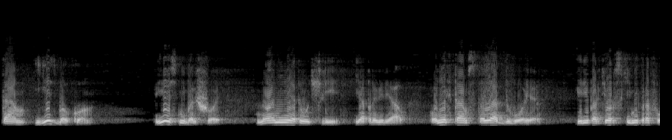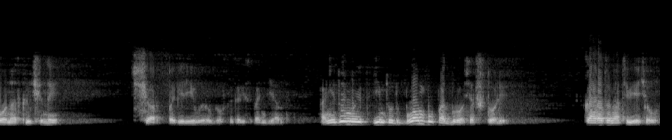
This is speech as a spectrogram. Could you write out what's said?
Там есть балкон? Есть небольшой, но они это учли, я проверял. У них там стоят двое, и репортерские микрофоны отключены. «Черт побери!» — выругался корреспондент. «Они думают, им тут бомбу подбросят, что ли?» Каротон ответил.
